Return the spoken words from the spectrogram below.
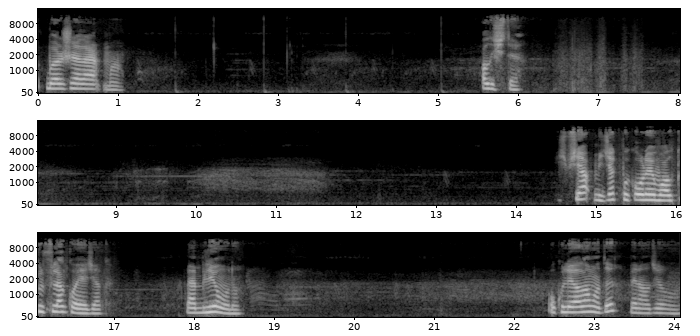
Bak böyle şeyler yapma. Al işte. Hiçbir şey yapmayacak. Bak oraya Valkür falan koyacak. Ben biliyorum onu. O kuleyi alamadı. Ben alacağım onu.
